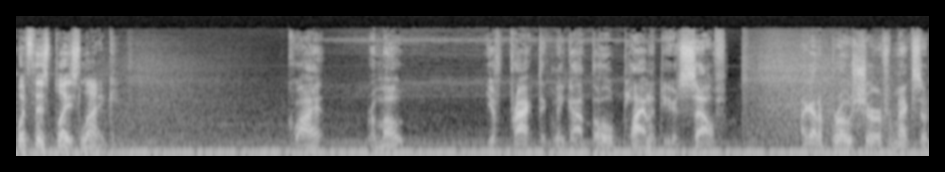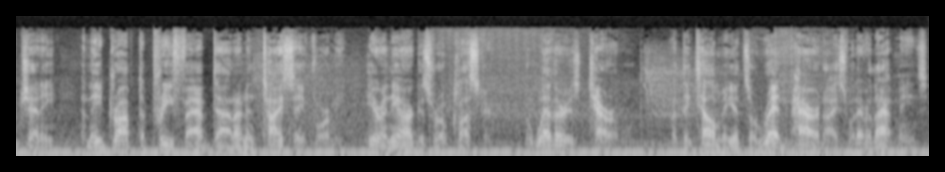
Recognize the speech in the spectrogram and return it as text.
What's this place like? Quiet, remote. You've practically got the whole planet to yourself. I got a brochure from Exogeni, and they dropped a prefab down on Intai'sei for me, here in the Argos Rho cluster. The weather is terrible, but they tell me it's a red paradise, whatever that means.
